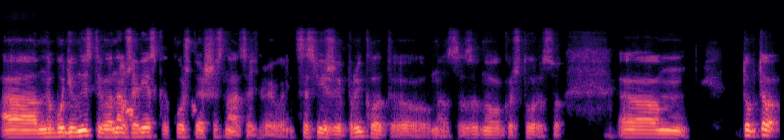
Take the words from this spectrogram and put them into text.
а на будівництві вона вже різко коштує 16 гривень. Це свіжий приклад у нас з одного кошторису. Тобто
